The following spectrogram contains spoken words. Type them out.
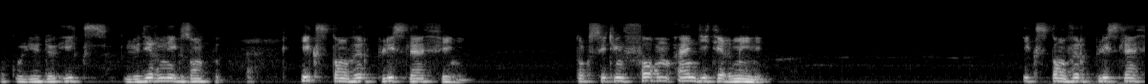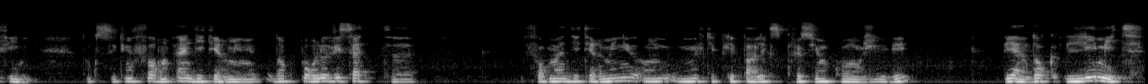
Donc au lieu de x, le dernier exemple, x tend vers plus l'infini. Donc c'est une forme indéterminée. x tend vers plus l'infini. Donc c'est une forme indéterminée. Donc pour lever cette euh, forme indéterminée, on multiplie par l'expression conjuguée. Bien, donc limite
